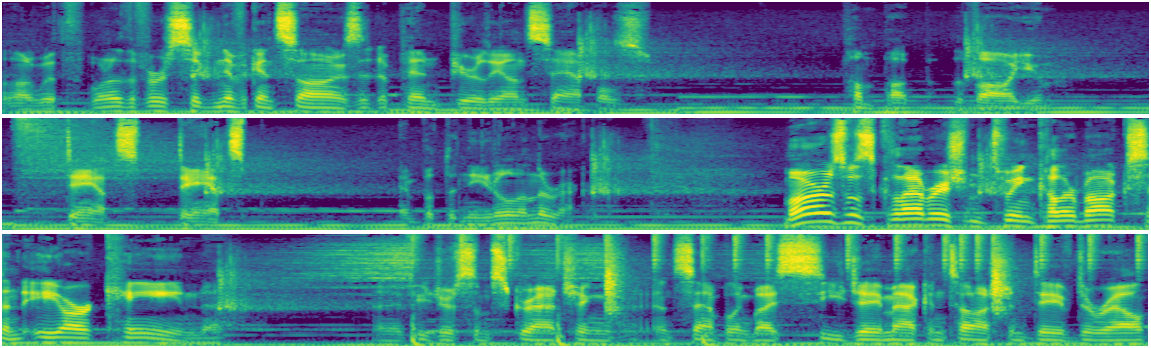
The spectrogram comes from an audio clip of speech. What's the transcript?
along with one of the first significant songs that depend purely on samples. Pump up the volume, dance, dance, and put the needle on the record. Mars was a collaboration between Colourbox and A.R. Kane, features some scratching and sampling by C.J. McIntosh and Dave Dorrell.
